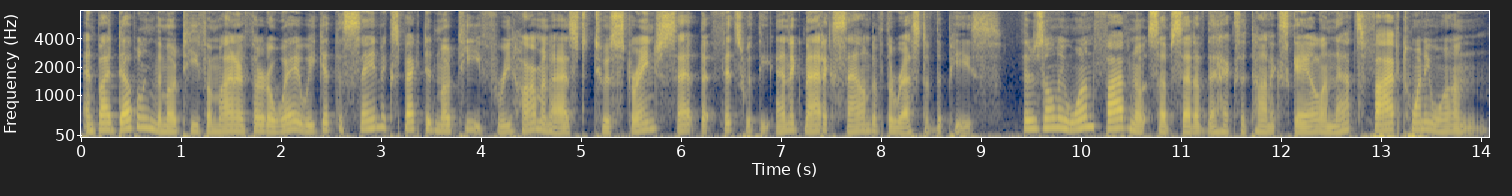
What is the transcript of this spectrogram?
and by doubling the motif a minor third away, we get the same expected motif reharmonized to a strange set that fits with the enigmatic sound of the rest of the piece. There's only one five note subset of the hexatonic scale, and that's 521.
